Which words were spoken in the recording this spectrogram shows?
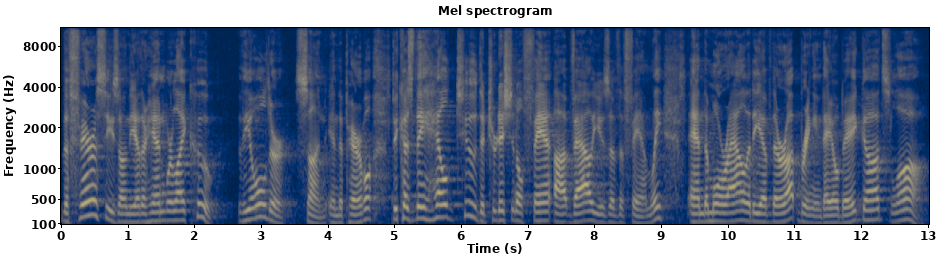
The Pharisees, on the other hand, were like who? The older son in the parable because they held to the traditional uh, values of the family and the morality of their upbringing. They obeyed God's law.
